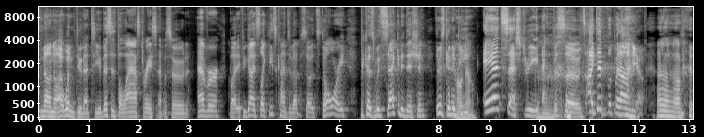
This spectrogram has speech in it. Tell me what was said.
No, no, I wouldn't do that to you. This is the last race episode ever. But if you guys like these kinds of episodes, don't worry, because with second edition, there's going to Oh, be no. ancestry episodes. I did flip it on you, Uh, I'm,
